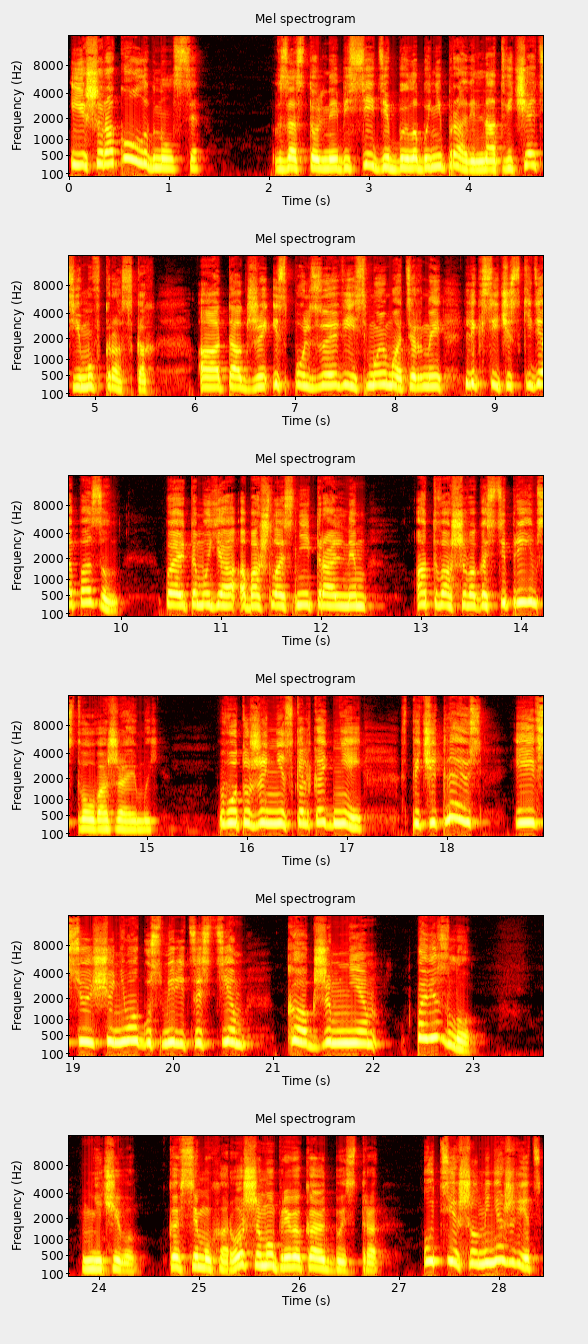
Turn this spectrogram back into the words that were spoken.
и широко улыбнулся. В застольной беседе было бы неправильно отвечать ему в красках – а также используя весь мой матерный лексический диапазон. Поэтому я обошлась нейтральным «от вашего гостеприимства, уважаемый». Вот уже несколько дней впечатляюсь и все еще не могу смириться с тем, как же мне повезло. «Ничего, ко всему хорошему привыкают быстро», – утешил меня жрец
